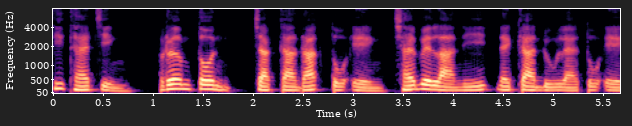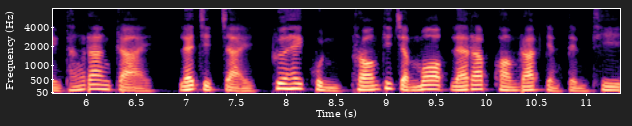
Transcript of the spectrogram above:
ที่แท้จริง เริ่มต้นจากการรักตัวเองใช้เวลานี้ในการดูแลตัวเองทั้งร่างกายและจิตใจเพื่อให้คุณพร้อมที่จะมอบและรับความรักอย่างเต็มที่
